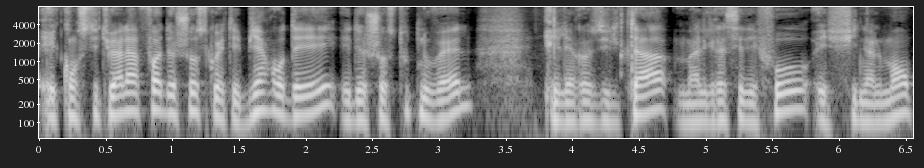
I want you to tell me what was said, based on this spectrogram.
est constitué à la fois de choses qui ont été bien rodées et de choses toutes nouvelles. Et les résultats, malgré ses défauts, est finalement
